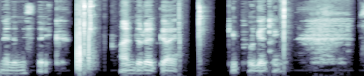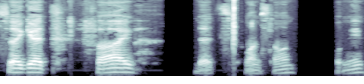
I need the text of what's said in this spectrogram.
made a mistake. I'm the red guy. Keep forgetting. So I get five. That's one stone for me.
